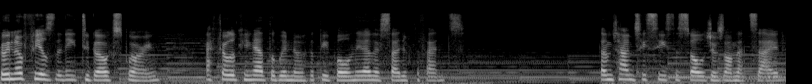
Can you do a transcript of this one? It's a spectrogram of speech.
Bruno feels the need to go exploring after looking out the window of the people on the other side of the fence. Sometimes he sees the soldiers on that side,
